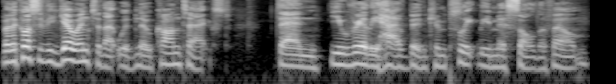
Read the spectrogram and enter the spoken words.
But of course, if you go into that with no context, then you really have been completely missold a film.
